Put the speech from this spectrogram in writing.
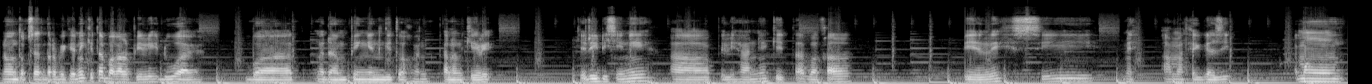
Nah untuk center back ini kita bakal pilih dua ya buat ngedampingin gitu kan kanan kiri. Jadi di sini uh, pilihannya kita bakal pilih si nih Ahmad Hegazi emang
